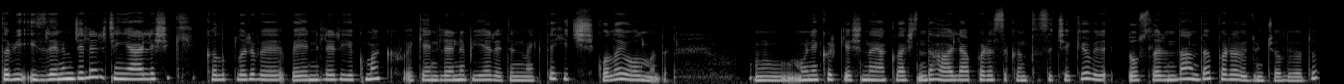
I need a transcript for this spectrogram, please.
Tabii izlenimciler için yerleşik kalıpları ve beğenileri yıkmak ve kendilerine bir yer edinmek de hiç kolay olmadı. Hmm, Monet 40 yaşına yaklaştığında hala para sıkıntısı çekiyor ve dostlarından da para ödünç alıyordu.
